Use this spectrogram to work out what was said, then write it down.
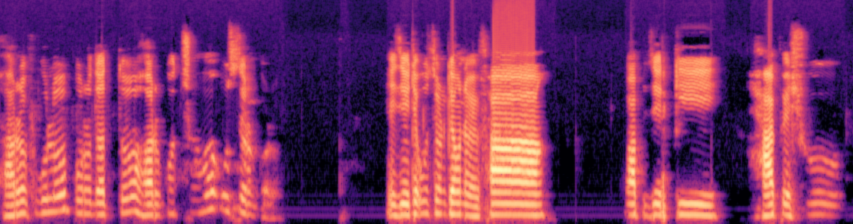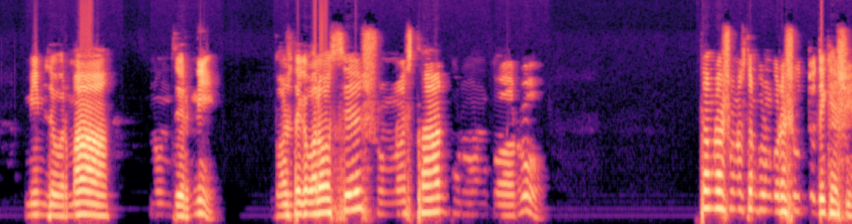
হরফগুলো প্রদত্ত, হরকত সহ উচ্চারণ করো। এই যে এটা উচ্চারণ কেমন হবে? ফা কি, হাফে সু, মিম জবর মা, নুন জের নি। দশ থেকে বলা হচ্ছে শূন্য স্থান পূরণ করো। তো আমরা শূন্যস্থান পূরণ করে সূত্র দেখে আসি।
